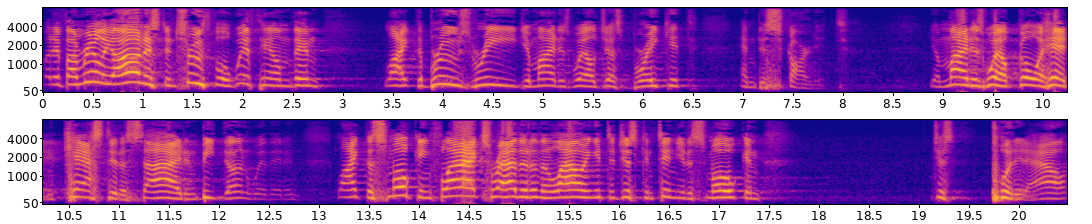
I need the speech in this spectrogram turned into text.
But if I'm really honest and truthful with him, then like the bruised reed, you might as well just break it and discard it. You might as well go ahead and cast it aside and be done with it. And like the smoking flax, rather than allowing it to just continue to smoke and just put it out,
